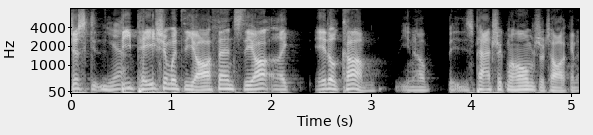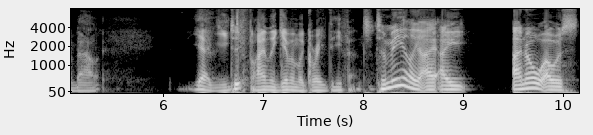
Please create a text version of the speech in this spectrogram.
Just Yeah. be patient with the offense. The like it'll come. You know, as Patrick Mahomes we're talking about. Yeah, you Did- finally give him a great defense. to me, like I, I, I know I was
